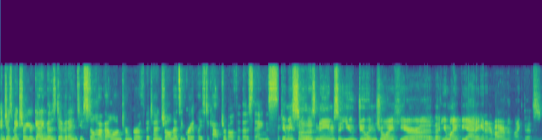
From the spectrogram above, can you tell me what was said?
and just make sure you're getting those dividends. You still have that long term growth potential. And that's a great place to capture both of those things. Give me some of those names that you do enjoy here uh, that you might be adding in an environment like this.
